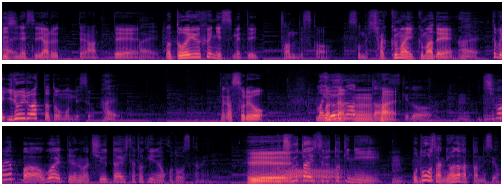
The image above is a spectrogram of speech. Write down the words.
ビジネスやるってなって、はい。まあ、どういうふうに進めていったんですか？その100万いくまではい。多分いろいろあったと思うんですよ。はい。だからそれを。まあまあいろいろあったんですけど、うん一番やっぱ覚えてるのは中退した時のことですかね。へえ中退する時にうん。お父さんに言わなかったんですよ。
